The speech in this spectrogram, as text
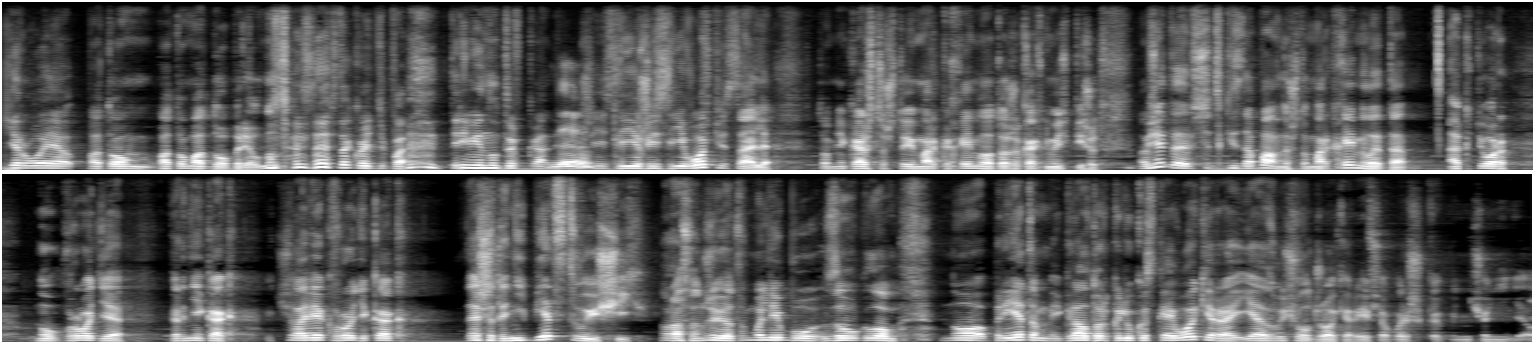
героя, потом, потом одобрил. Ну, то есть, знаешь, такой, типа, три минуты в кадре. Да. Если, если его вписали, то мне кажется, что и Марка Хэмилла тоже как-нибудь пишут. Вообще-то все-таки забавно, что Марк Хэмилл это актер, ну, вроде, вернее как, человек вроде как знаешь, это не бедствующий, ну, раз он живет в Малибу за углом, но при этом играл только Люка Скайуокера и озвучивал Джокера, и все, больше как бы ничего не делал.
